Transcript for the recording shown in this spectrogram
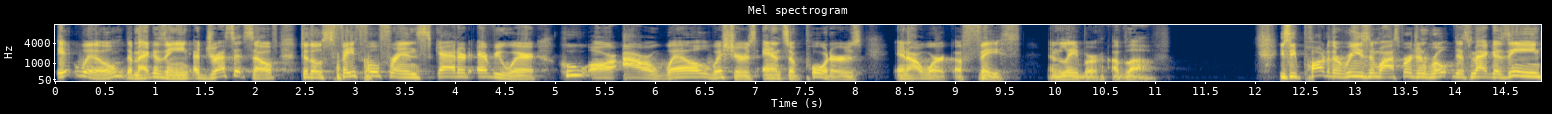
It will, the magazine, address itself to those faithful friends scattered everywhere who are our well wishers and supporters in our work of faith and labor of love. You see, part of the reason why Spurgeon wrote this magazine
